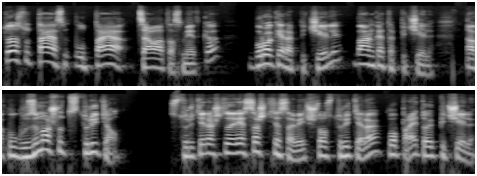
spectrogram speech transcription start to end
Тоест от тая, от тая цялата сметка, брокера печели, банката печели. Ако го взимаш от строител, строителя ще даде същия съвет, защото строителя, какво прави, той печели.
